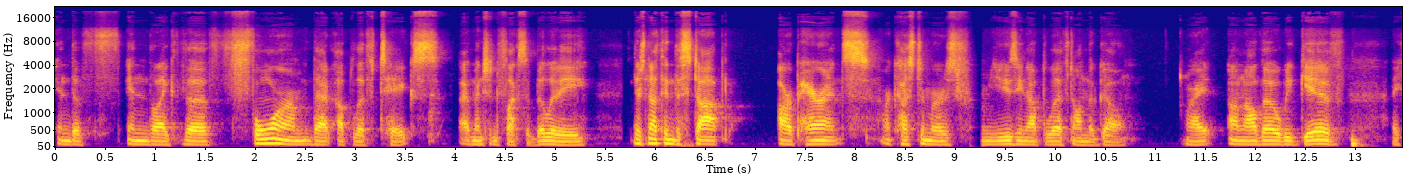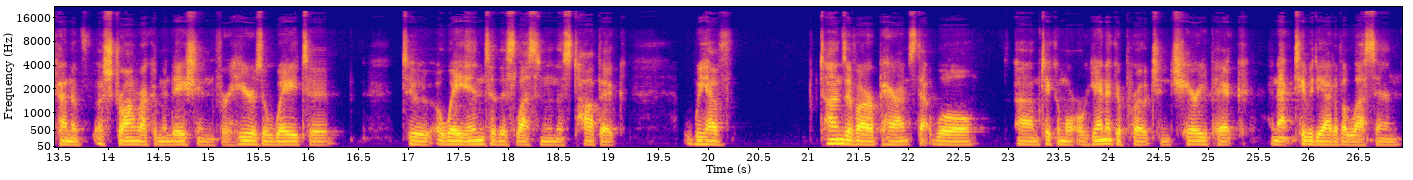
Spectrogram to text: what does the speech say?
in the in like the form that uplift takes i mentioned flexibility. There's nothing to stop our parents our customers from using uplift on the go right? And although we give a kind of a strong recommendation for here's a way to to a way into this lesson and this topic we have tons of our parents that will um, take a more organic approach and cherry pick an activity out of a lesson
